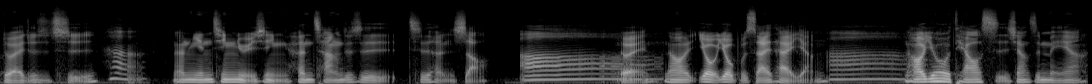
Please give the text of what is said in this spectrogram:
对，就是吃。哼，那年轻女性很常就是吃很少，哦，对，然后又又不晒太阳，哦，然后又挑食，像是梅啊，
